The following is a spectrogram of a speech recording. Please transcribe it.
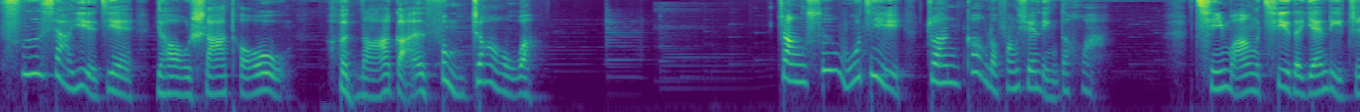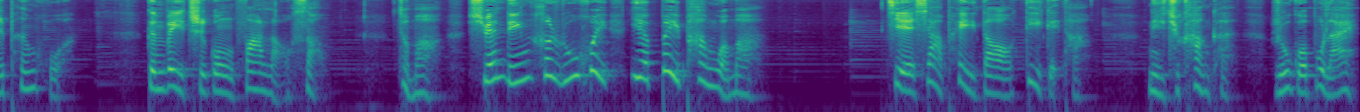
私下夜间要杀头，哪敢奉诏啊？”长孙无忌转告了房玄龄的话，秦王气得眼里直喷火，跟尉迟恭发牢骚：“怎么？”玄龄和如慧也背叛我吗？解下佩刀递给他，你去看看，如果不来，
